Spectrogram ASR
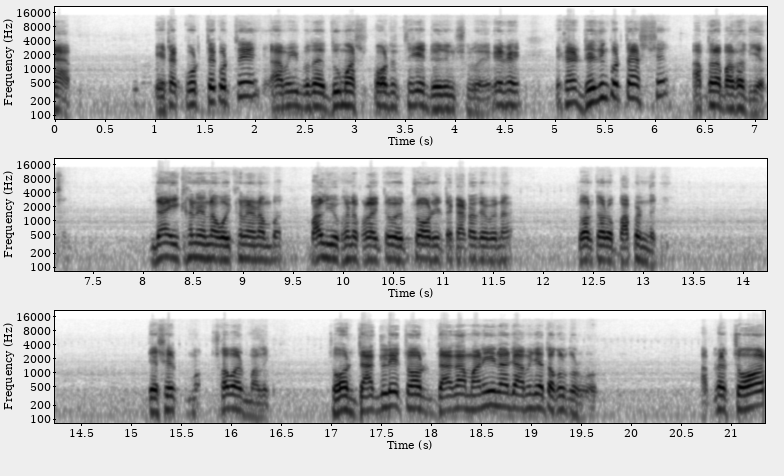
ম্যাপ। এটা করতে করতে আমি বোধহয় দু মাস পরের থেকে ড্রেজিং শুরু হয়ে এখানে এখানে ড্রেজিং করতে আসছে, আপনারা বাধা দিয়েছেন। না, এখানে না, ওইখানে না বালি ওখানে ফেলাইতে হবে, চর এটা কাটা যাবে না। চর কারও বাপের নাকি। দেশের সবার মালিক। চর জাগলে চর জাগা মানি না যে আমি যা দখল করব। আপনার চর,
